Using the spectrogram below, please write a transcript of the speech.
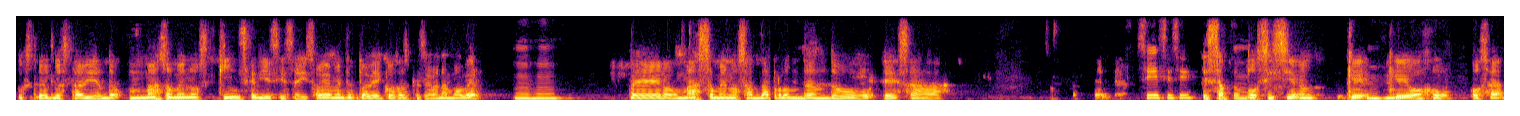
usted lo está viendo, más o menos 15, 16. Obviamente todavía hay cosas que se van a mover, pero más o menos anda rondando esa, Sí, sí, sí. esa posición. Que, que, ojo, o sea,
